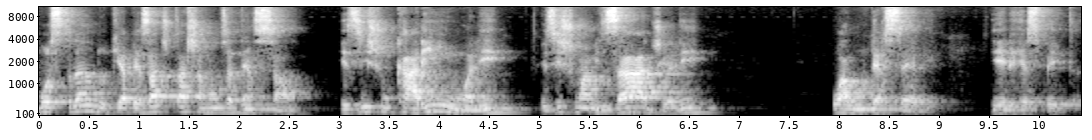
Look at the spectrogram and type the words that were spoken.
mostrando que, apesar de estar chamando a atenção, existe um carinho ali, existe uma amizade ali, o aluno percebe e ele respeita.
